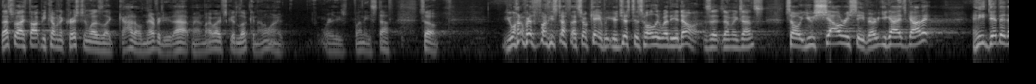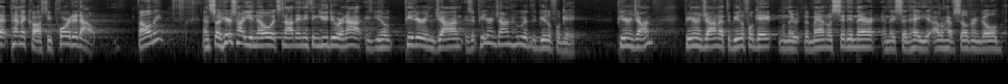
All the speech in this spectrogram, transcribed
That's what I thought becoming a Christian was like, God, I'll never do that, man. My wife's good looking. I don't want to wear these funny stuff. So, you want to wear the funny stuff, that's okay, but you're just as holy whether you don't. Does that, does that make sense? So, you shall receive. You guys got it? And he did it at Pentecost. He poured it out. Follow me? And so here's how you know it's not anything you do or not. You know, Peter and John, is it Peter and John? Who are the beautiful gate? Peter and John? Peter and John at the beautiful gate, when the, the man was sitting there and they said, Hey, I don't have silver and gold,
